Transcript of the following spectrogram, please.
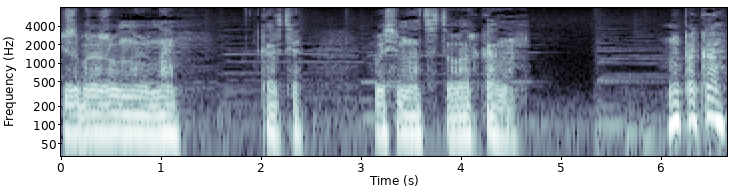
изображенную на карте 18-го аркана. Мы пока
